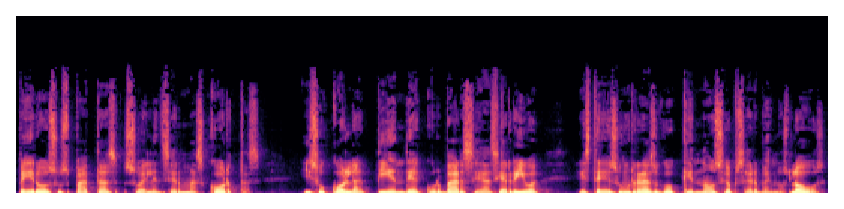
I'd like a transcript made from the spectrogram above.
pero sus patas suelen ser más cortas, y su cola tiende a curvarse hacia arriba, este es un rasgo que no se observa en los lobos.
